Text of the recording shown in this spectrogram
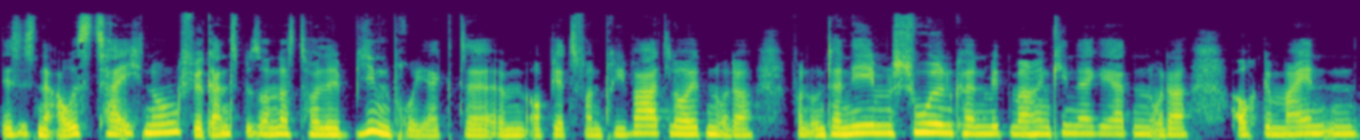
Das ist eine Auszeichnung für ganz besonders tolle Bienenprojekte, ähm, ob jetzt von Privatleuten oder von Unternehmen. Schulen können mitmachen, Kindergärten oder auch Gemeinden.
